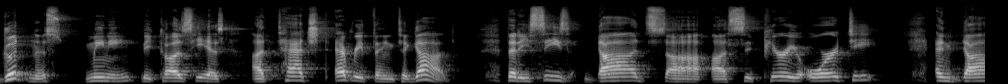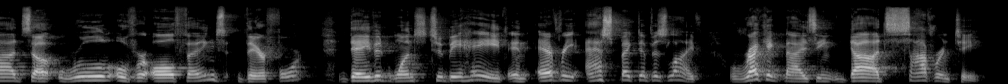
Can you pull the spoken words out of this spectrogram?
goodness, meaning because He has attached everything to God, that He sees God's uh, uh, superiority and God's uh, rule over all things. Therefore, David wants to behave in every aspect of his life recognizing God's sovereignty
